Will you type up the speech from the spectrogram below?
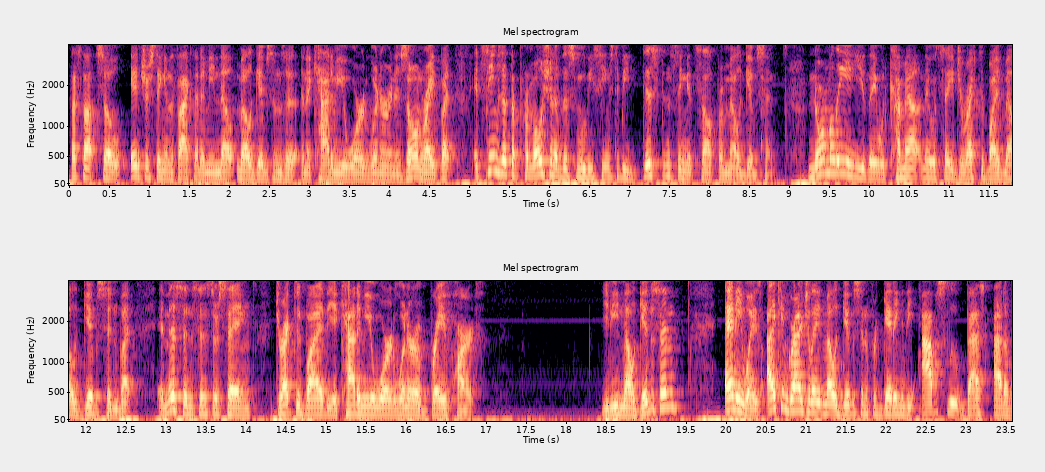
That's not so interesting in the fact that, I mean, Mel Gibson's a, an Academy Award winner in his own right, but it seems that the promotion of this movie seems to be distancing itself from Mel Gibson. Normally, you, they would come out and they would say directed by Mel Gibson, but in this instance, they're saying directed by the Academy Award winner of Braveheart. You mean Mel Gibson? Anyways, I congratulate Mel Gibson for getting the absolute best out of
